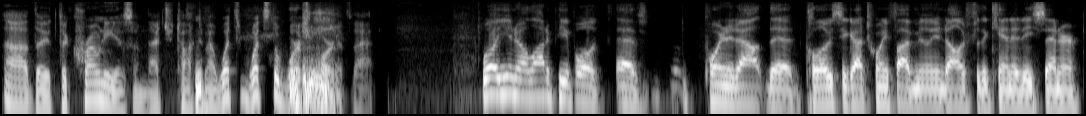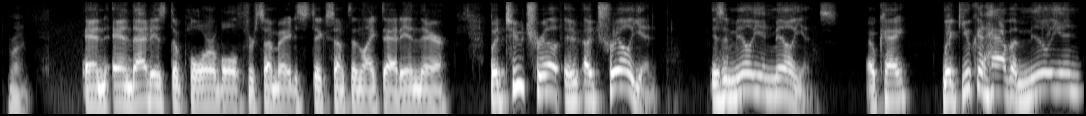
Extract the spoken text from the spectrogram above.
uh, the the cronyism that you talked about? What's what's the worst part of that? Well, you know, a lot of people have pointed out that Pelosi got $25 million for the Kennedy Center. Right. And, and that is deplorable for somebody to stick something like that in there. But two trill a trillion is a million millions. Okay. Like you could have a million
